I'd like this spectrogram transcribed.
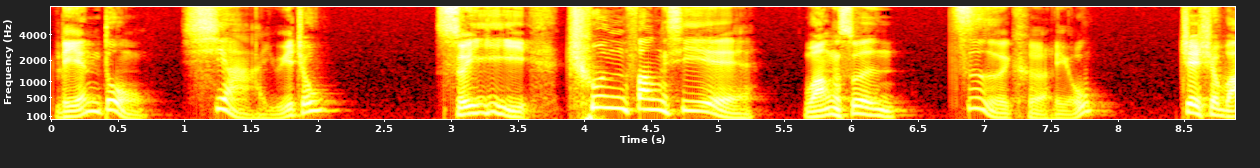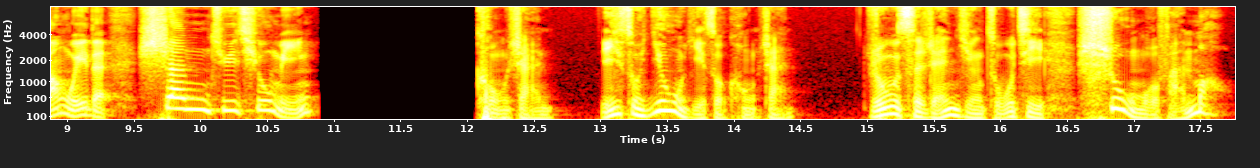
莲动下渔舟。随意春芳歇，王孙自可留。这是王维的山居秋暝。空山，一座又一座空山，如此人影足迹，树木繁茂。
